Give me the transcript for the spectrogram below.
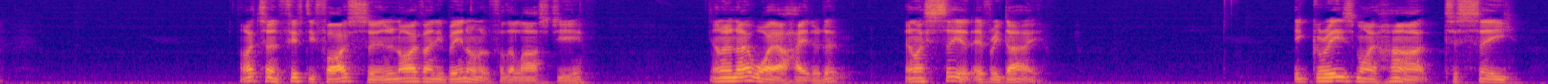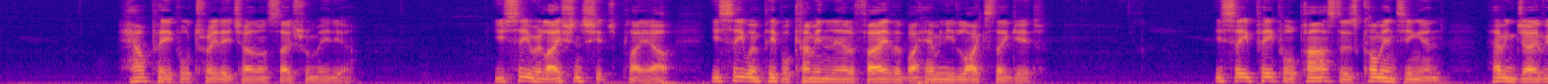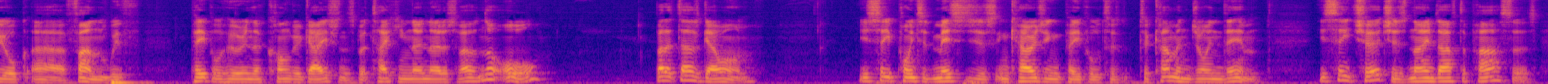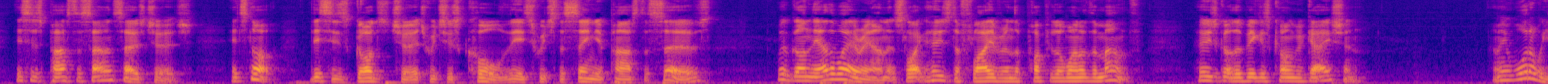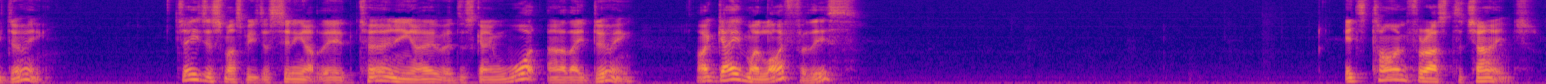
I turn 55 soon and I've only been on it for the last year. And I know why I hated it, and I see it every day. It grieves my heart to see how people treat each other on social media. You see relationships play out. You see when people come in and out of favour by how many likes they get you see people, pastors, commenting and having jovial uh, fun with people who are in the congregations but taking no notice of others. Not all, but it does go on. You see pointed messages encouraging people to, to come and join them. You see churches named after pastors. This is Pastor so and so's church. It's not this is God's church, which is called this, which the senior pastor serves. We've gone the other way around. It's like who's the flavour and the popular one of the month? Who's got the biggest congregation? I mean, what are we doing? Jesus must be just sitting up there, turning over, just going, What are they doing? I gave my life for this. It's time for us to change.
